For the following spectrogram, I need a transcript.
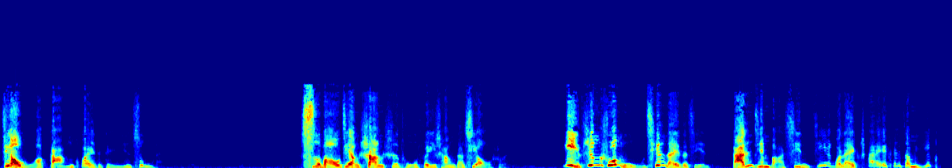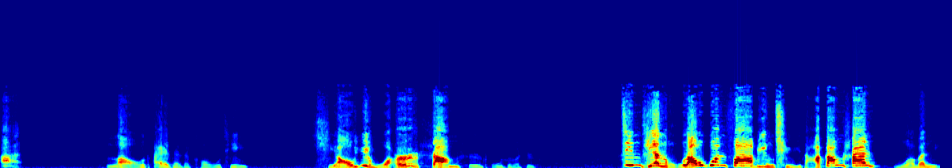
叫我赶快的给您送来。四宝将上师徒非常的孝顺，一听说母亲来的信，赶紧把信接过来，拆开这么一看，老太太的口气，小玉我儿上师徒得知，今天虎牢关发兵去打冈山，我问你，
